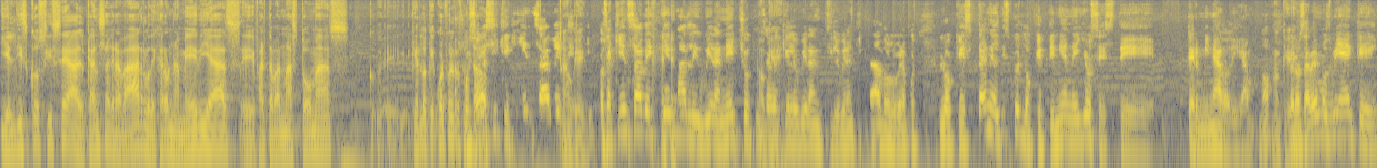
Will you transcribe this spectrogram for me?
y el disco sí se alcanza a grabar, lo dejaron a medias, eh, faltaban más tomas. ¿Qué es lo que, ¿Cuál fue el resultado? Pues ahora sí que quién sabe, ah, okay. eh, o sea, quién sabe qué más le hubieran hecho, quién okay. sabe qué le hubieran, si le hubieran quitado, lo hubieran puesto. Lo que está en el disco es lo que tenían ellos, este, terminado, digamos, ¿no? Okay. Pero sabemos bien que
